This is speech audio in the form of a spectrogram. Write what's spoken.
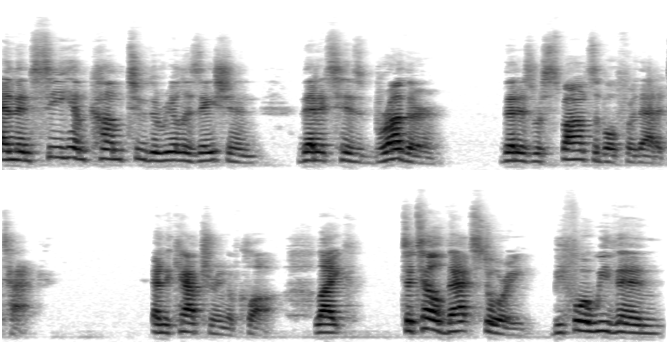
and then see him come to the realization that it's his brother that is responsible for that attack and the capturing of Klaue. Like, to tell that story before we then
